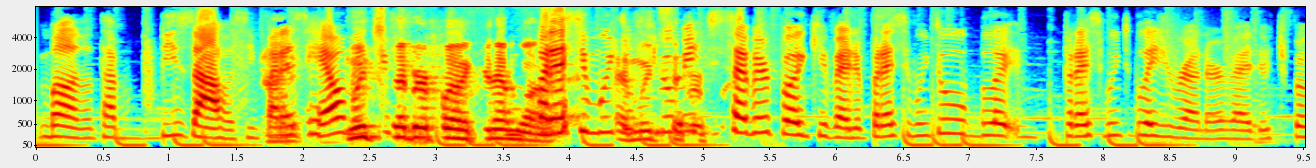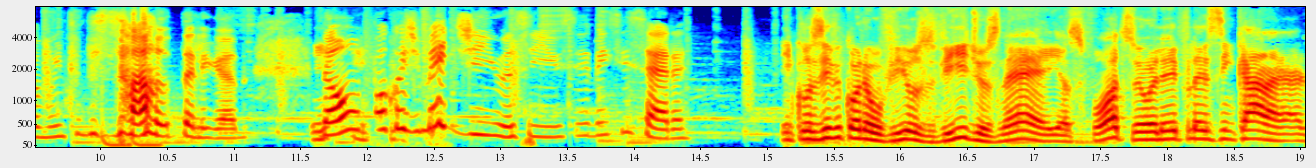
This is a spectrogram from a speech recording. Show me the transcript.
Mano, tá bizarro, assim. Parece realmente. Muito cyberpunk, né, mano? Parece muito é muito filme cyberpunk. de cyberpunk, velho. Parece muito. Parece muito Blade Runner, velho. Tipo, é muito bizarro, tá ligado? Dá um pouco de medinho, assim, ser bem sincera. Inclusive, quando eu vi os vídeos, né, e as fotos, eu olhei e falei assim, cara,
